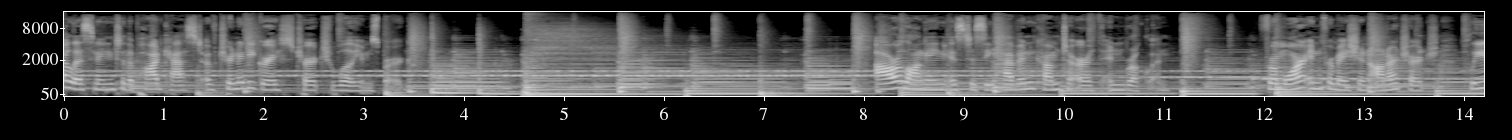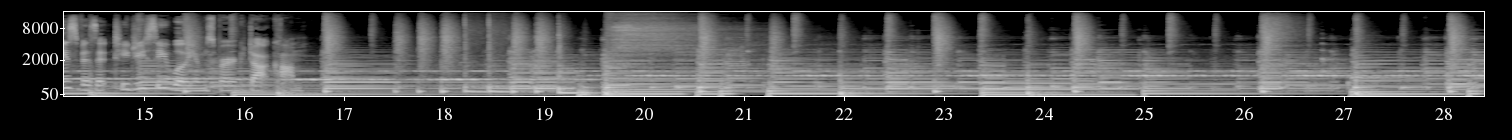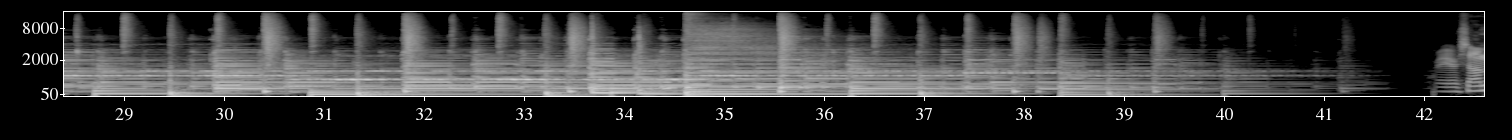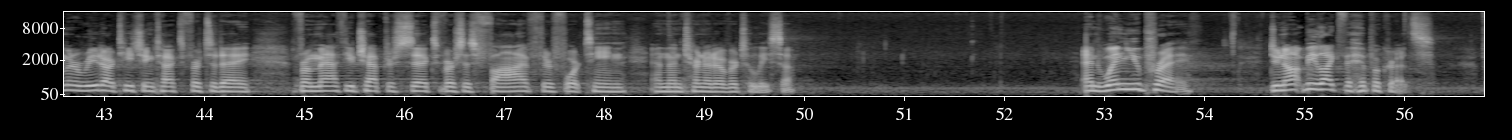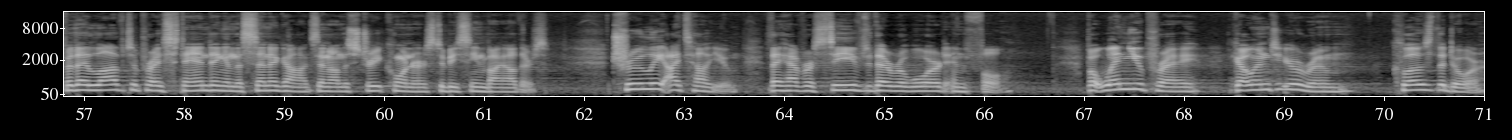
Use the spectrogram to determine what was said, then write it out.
are listening to the podcast of Trinity Grace Church, Williamsburg. Our longing is to see heaven come to earth in Brooklyn. For more information on our church, please visit tgcwilliamsburg.com. I'm going to read our teaching text for today from Matthew chapter 6, verses 5 through 14, and then turn it over to Lisa. And when you pray, do not be like the hypocrites, for they love to pray standing in the synagogues and on the street corners to be seen by others. Truly, I tell you, they have received their reward in full. But when you pray, go into your room, close the door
